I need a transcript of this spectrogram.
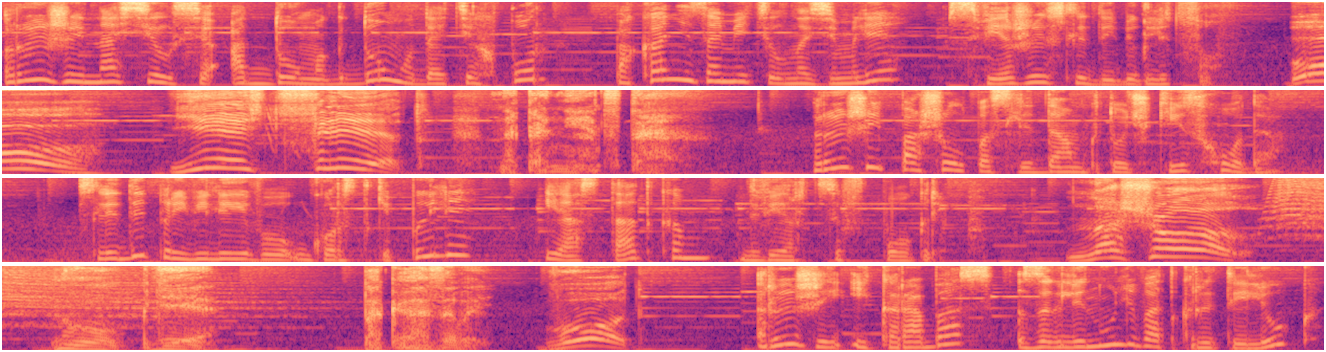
Рыжий носился от дома к дому до тех пор, пока не заметил на земле свежие следы беглецов. О, есть след! Наконец-то! Рыжий пошел по следам к точке исхода. Следы привели его к горстке пыли и остаткам дверцы в погреб. Нашел! Ну, где? Показывай. Вот, Рыжий и Карабас заглянули в открытый люк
